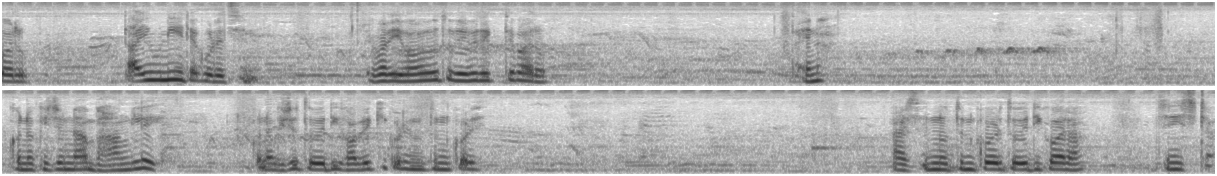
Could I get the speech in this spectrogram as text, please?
করো, তাই উনি এটা করেছেন। এবার এভাবেও তো ভেবে দেখতে পারো, তাই না? কোনো কিছু না ভাঙলে কোনো কিছু তৈরি হবে কি করে নতুন করে? আর সে নতুন করে তৈরি করা জিনিসটা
